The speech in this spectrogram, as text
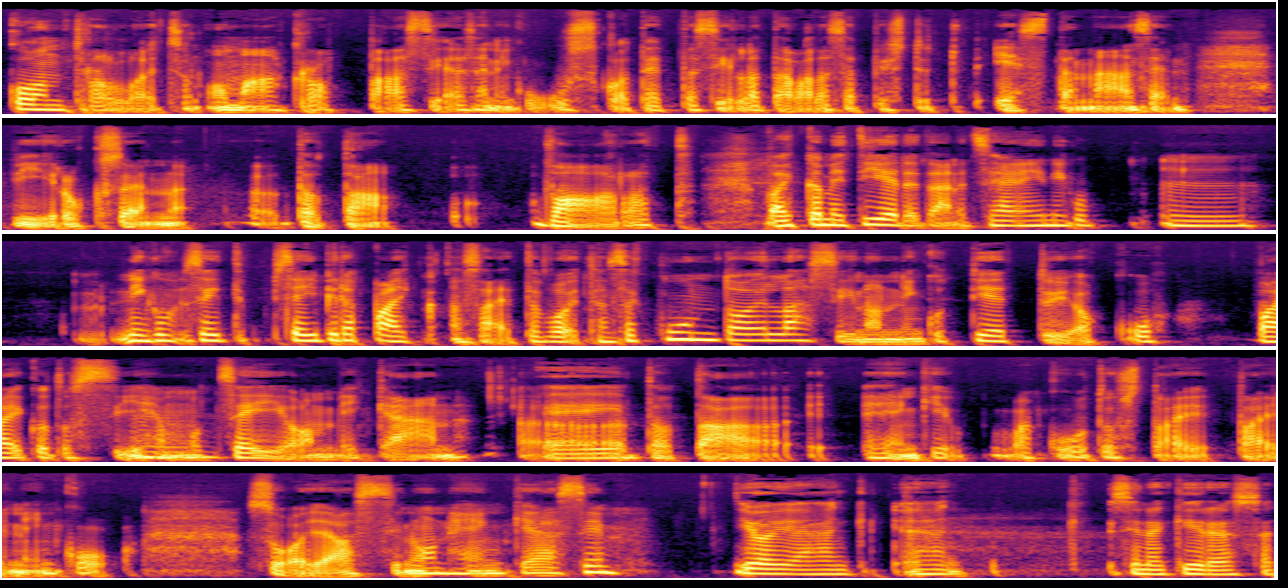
kontrolloit sun omaa kroppaasi ja sä niin kuin uskot, että sillä tavalla sä pystyt estämään sen viruksen tota, vaarat. Vaikka me tiedetään, että se ei, niin kuin, mm. niin kuin, se ei, se ei pidä paikkansa, että voithan sä kuntoilla. Siinä on niin kuin tietty joku vaikutus siihen, mm. mutta se ei ole mikään ei. Ä, tota, henkivakuutus tai, tai niin kuin suojaa sinun henkeäsi. Joo, ja hän, hän siinä kirjassa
